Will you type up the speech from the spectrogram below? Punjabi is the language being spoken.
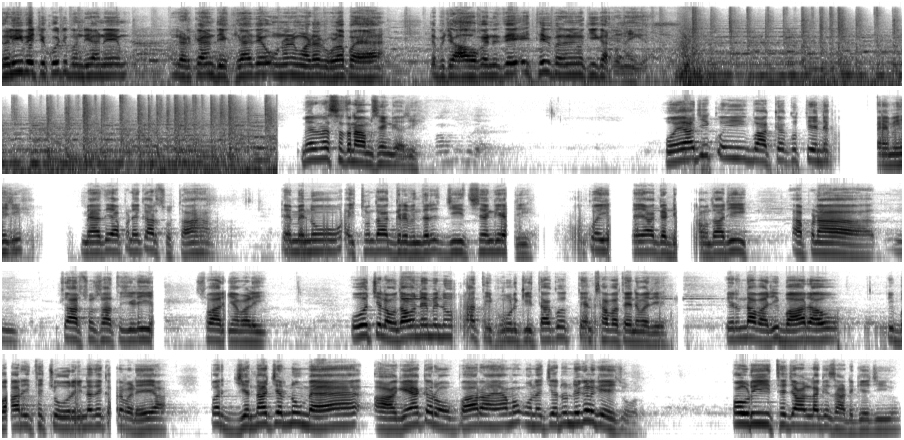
ਗਲੀ ਵਿੱਚ ਕੁਝ ਬੰਦਿਆਂ ਨੇ ਲੜਕਿਆਂ ਨੂੰ ਦੇਖਿਆ ਤੇ ਉਹਨਾਂ ਨੇ ਮਾੜਾ ਰੋਲਾ ਪਾਇਆ ਤੇ ਬਚਾਅ ਹੋ ਗਏ ਨੇ ਤੇ ਇੱਥੇ ਵੀ ਪਤਾ ਨਹੀਂ ਕੀ ਕਰ ਦੇਣਾ ਸੀਗਾ। ਮੇਰਾ ਨਾਮ ਸਤਨਾਮ ਸਿੰਘ ਹੈ ਜੀ। ਹੋਇਆ ਜੀ ਕੋਈ ਵਾਕਿਆ ਕੋਈ ਤਿੰਨ ਐਵੇਂ ਜੀ। ਮੈਂ ਤੇ ਆਪਣੇ ਘਰ ਸੁੱਤਾ ਹਾਂ ਤੇ ਮੈਨੂੰ ਇੱਥੋਂ ਦਾ ਗੁਰਵਿੰਦਰਜੀਤ ਸਿੰਘ ਹੈ ਜੀ। ਕੋਈ ਆ ਗੱਡੀ ਆਉਂਦਾ ਜੀ ਆਪਣਾ ਅਮ, 407 ਜਿਹੜੀ ਸਵਾਰੀਆਂ ਵਾਲੀ। ਉਹ ਚਲਾਉਂਦਾ ਉਹਨੇ ਮੈਨੂੰ ਰਾਤੀ ਫੋਨ ਕੀਤਾ ਕੋਈ ਤਿੰਨ ਸਵਾ ਤਿੰਨ ਵਜੇ। ਫਿਰ ਰੰਧਾਵਾ ਜੀ ਬਾਹਰ ਆਓ ਵੀ ਬਾਹਰ ਇੱਥੇ ਚੋਰ ਇਹਨਾਂ ਦੇ ਘਰ ਵੜੇ ਆ। ਪਰ ਜਿੰਨਾ ਚਿਰ ਨੂੰ ਮੈਂ ਆ ਗਿਆ ਘਰੋਂ ਬਾਹਰ ਆਇਆ ਵਾਂ ਉਹਨਾਂ ਚਿਰ ਨੂੰ ਨਿਕਲ ਗਏ ਚੋਰ। ਪੌੜੀ ਇੱਥੇ ਜਾਣ ਲੱਗੇ ਛੱਡ ਗਏ ਜੀ ਉਹ।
